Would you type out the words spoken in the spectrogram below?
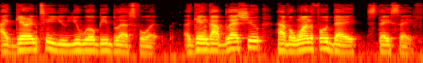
I guarantee you, you will be blessed for it. Again, God bless you. Have a wonderful day. Stay safe.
